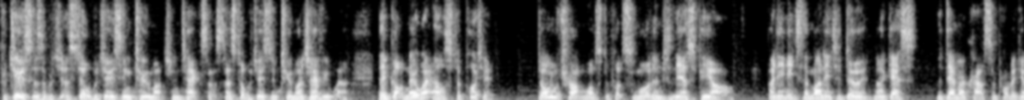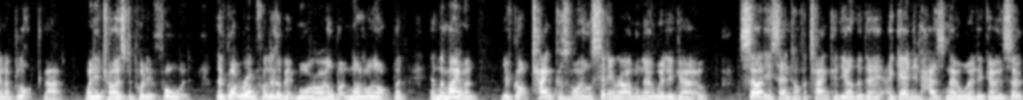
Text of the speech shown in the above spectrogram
producers are, still producing too much in Texas. They're still producing too much everywhere. They've got nowhere else to put it. Donald Trump wants to put some oil into the SPR, but he needs the money to do it. And I guess the Democrats are probably going to block that when he tries to put it forward. They've got room for a little bit more oil, but not a lot. But in the moment, you've got tankers of oil sitting around with nowhere to go. Saudi sent off a tanker the other day. Again, it has nowhere to go. So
